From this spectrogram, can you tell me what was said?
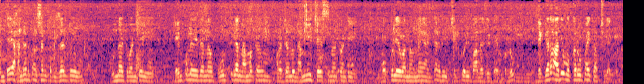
అంటే హండ్రెడ్ పర్సెంట్ రిజల్ట్ ఉన్నటువంటి టెంపుల్ ఏదన్నా పూర్తిగా నమ్మకం ప్రజలు నమ్మి చేస్తున్నటువంటి మొక్కులు ఏమన్నా ఉన్నాయంటే అది చిలుకూరి బాలాజీ టెంపుల్. దగ్గర అది ఒక్క రూపాయి ఖర్చు లేకుండా.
